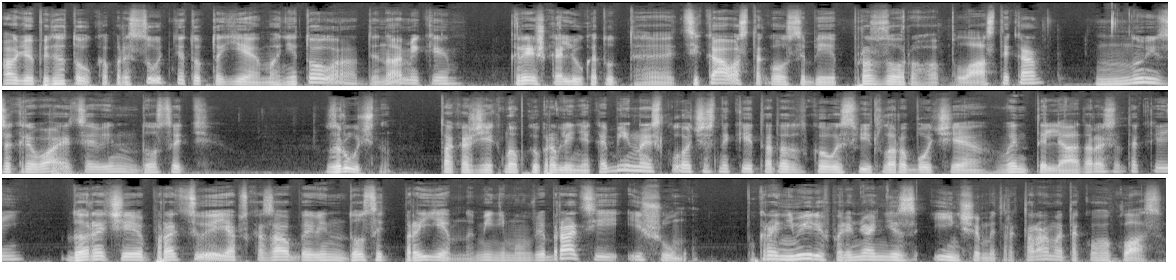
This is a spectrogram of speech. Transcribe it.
Аудіопідготовка присутня, тобто є магнітола, динаміки. Кришка люка тут е, цікава з такого собі прозорого пластика. Ну і закривається він досить зручно. Також є кнопки управління кабіною, склоочисники та додаткове світло робоче, вентилятор ось такий. До речі, працює, я б сказав би, він досить приємно, мінімум вібрацій і шуму. По крайній мірі, в порівнянні з іншими тракторами такого класу.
